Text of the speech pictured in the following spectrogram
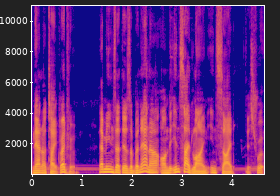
nana tight red room. That means that there's a banana on the inside line inside this room.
